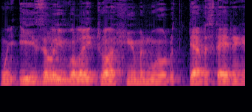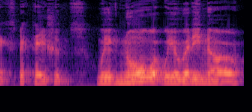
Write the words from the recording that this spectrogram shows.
We easily relate to our human world with devastating expectations. We ignore what we already know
